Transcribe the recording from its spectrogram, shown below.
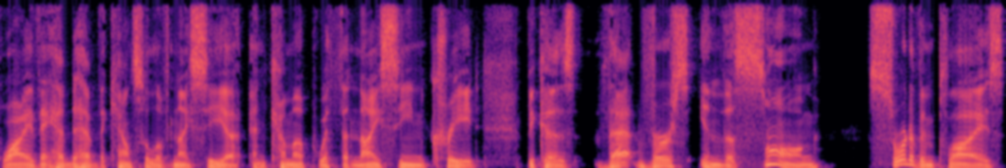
why they had to have the Council of Nicaea and come up with the Nicene Creed, because that verse in the song sort of implies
